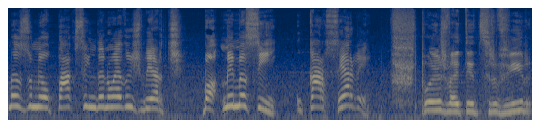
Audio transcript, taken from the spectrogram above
Mas o meu táxi ainda não é dos verdes. Bom, mesmo assim, o carro serve? Pois vai ter de servir,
